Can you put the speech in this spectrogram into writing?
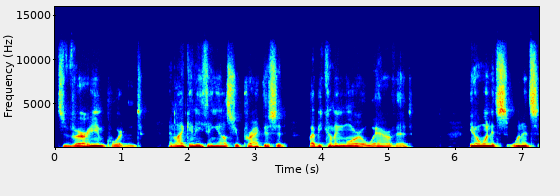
It's very important. And like anything else, you practice it by becoming more aware of it. You know, when it's when it's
